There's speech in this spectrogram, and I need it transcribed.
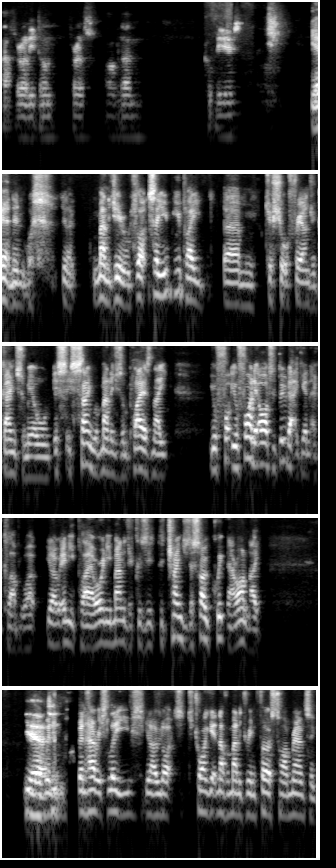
after all he'd done for us over the couple of years. Yeah, and then you know, managerial. Like, say you you played um, just short of three hundred games for me. Or it's it's same with managers and players, Nate. You'll fi- you'll find it hard to do that again at a club, like you know, any player or any manager, because the changes are so quick now, aren't they? Yeah, when, when Harris leaves, you know, like to try and get another manager in first time round to,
